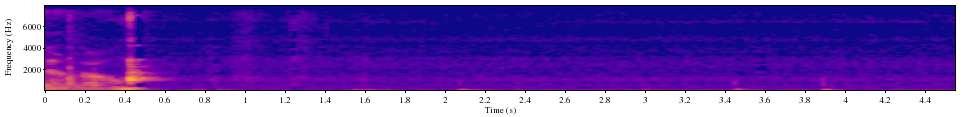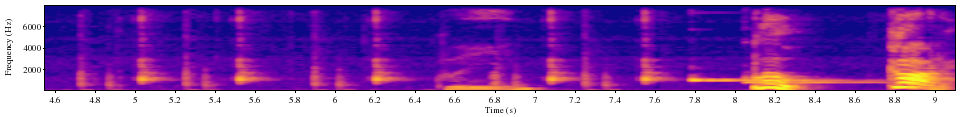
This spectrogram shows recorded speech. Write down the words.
Yellow. green, blue. Got it!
